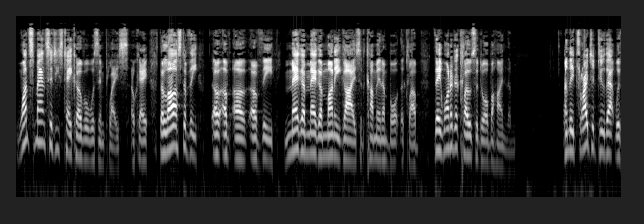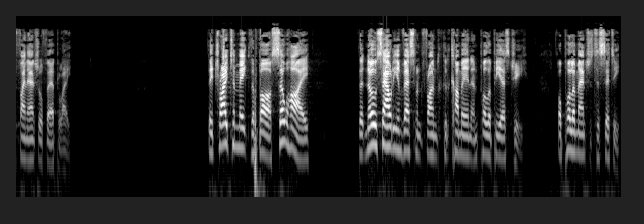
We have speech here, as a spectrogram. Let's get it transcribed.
once Man City's takeover was in place, okay, the last of the of, of, of the mega mega money guys had come in and bought the club. They wanted to close the door behind them, and they tried to do that with financial fair play. They tried to make the bar so high that no Saudi investment fund could come in and pull a PSG, or pull a Manchester City,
